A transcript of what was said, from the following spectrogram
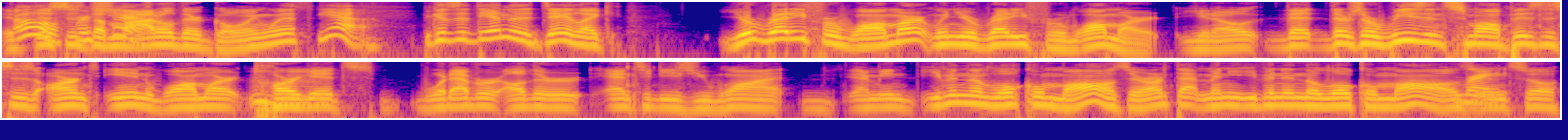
if Oh, this is the sure. model they're going with. Yeah. Because at the end of the day, like you're ready for Walmart when you're ready for Walmart. You know that there's a reason small businesses aren't in Walmart, Mhm. Targets, whatever other entities you want. I mean, even the local malls, there aren't that many even in the local malls, Right. and so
